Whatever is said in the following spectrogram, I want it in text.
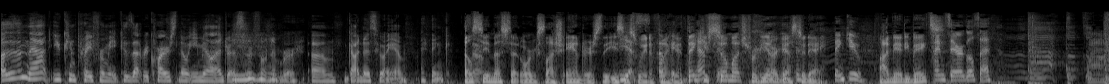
other than that, you can pray for me because that requires no email address or phone number. Um, God knows who I am. I think. So, lcms.org slash Anders, the easiest Yes. way to find Okay. you. Thank Yep. you so much for being our guest today. Thank you. I'm Andy Bates. I'm Sarah Gulseth.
